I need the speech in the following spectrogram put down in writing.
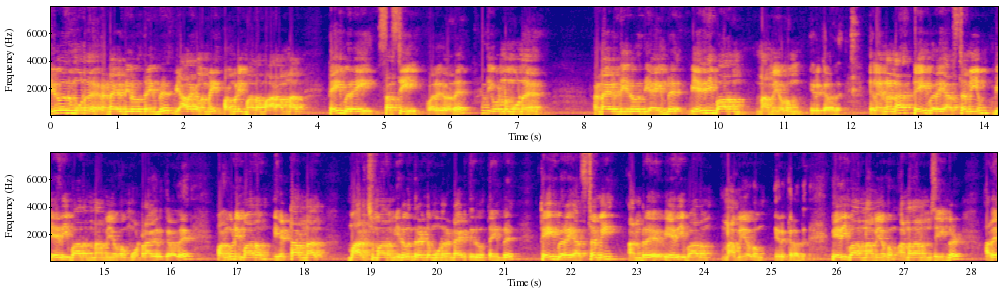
இருபது மூணு ரெண்டாயிரத்தி இருபத்தைந்து வியாழக்கிழமை பங்குனி மாதம் ஆறாம் நாள் தேய்பிரை சஷ்டி வருகிறது. இருபத்தி ஒன்று மூணு ரெண்டாயிரத்தி இருபத்தி ஐந்து வேதிபாதம் நாமயோகம் இருக்கிறது. இதில் என்னென்னா தேய்பிறை அஷ்டமியும் வேதிபாதம் நாமயோகம் ஒன்றாக இருக்கிறது. பங்குனி மாதம் எட்டாம் நாள் மார்ச் மாதம் இருபத்தி ரெண்டு மூணு ரெண்டாயிரத்தி இருபத்தைந்து தேய்பிரை அஷ்டமி அன்று வேதிபாதம் நாமயோகம் இருக்கிறது. வேதிபாதம் நாமயோகம் அன்னதானம் செய்யுங்கள். அதே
